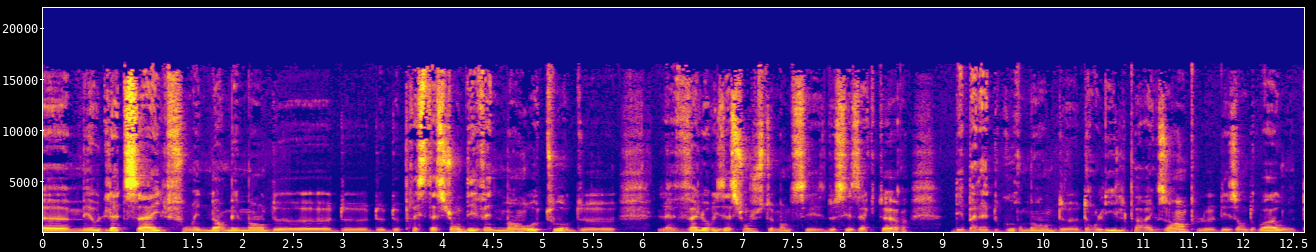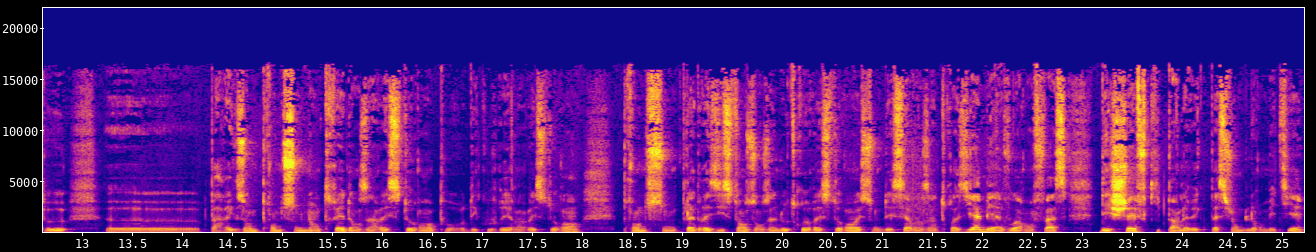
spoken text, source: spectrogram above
Euh, mais au-delà de ça, ils font énormément de, de, prestations, d'événements autour de la valorisation justement de ces, de ces acteurs des balades gourmandes dans l'île par exemple, des endroits où on peut euh, par exemple prendre son entrée dans un restaurant pour découvrir un restaurant, prendre son plat de résistance dans un autre restaurant et son dessert dans un troisième et avoir en face des chefs qui parlent avec passion de leur métier.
